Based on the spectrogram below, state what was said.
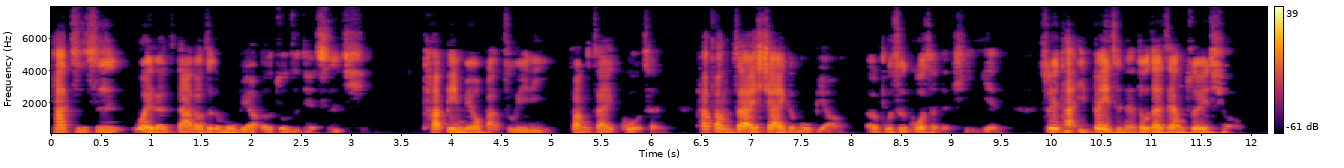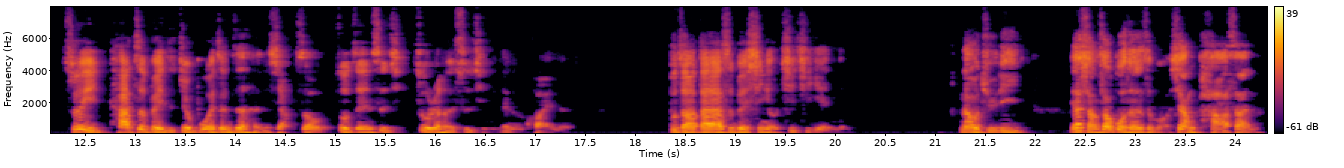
他只是为了达到这个目标而做这件事情，他并没有把注意力放在过程，他放在下一个目标，而不是过程的体验。所以他一辈子呢都在这样追求，所以他这辈子就不会真正很享受做这件事情，做任何事情的那个快乐。不知道大家是不是心有戚戚焉呢？那我举例，要享受过程是什么？像爬山，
